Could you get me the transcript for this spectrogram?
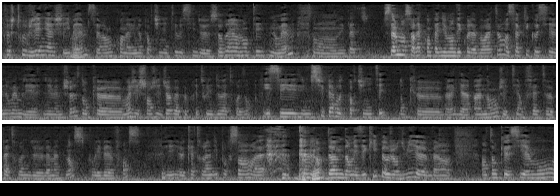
Ce que je trouve génial chez IBM, c'est vraiment qu'on a une opportunité aussi de se réinventer nous-mêmes. On n'est pas seulement sur l'accompagnement des collaborateurs, on s'applique aussi à nous-mêmes les, les, mêmes choses. Donc moi j'ai changé de job à peu près tous les deux à trois ans et c'est une super opportunité. Donc euh, il y a un an, j'étais en fait euh, patronne de la maintenance pour IBM France. J'avais 90% euh, d'hommes dans mes équipes et aujourd'hui, ben, en tant que CMO,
